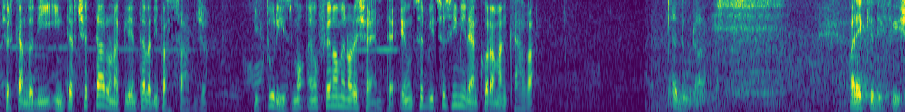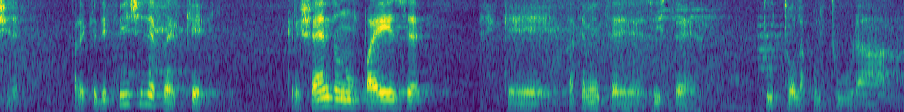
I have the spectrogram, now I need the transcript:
cercando di intercettare una clientela di passaggio. Il turismo è un fenomeno recente e un servizio simile ancora mancava. È dura, parecchio difficile, parecchio difficile perché crescendo in un paese che praticamente esiste tutto, la cultura,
